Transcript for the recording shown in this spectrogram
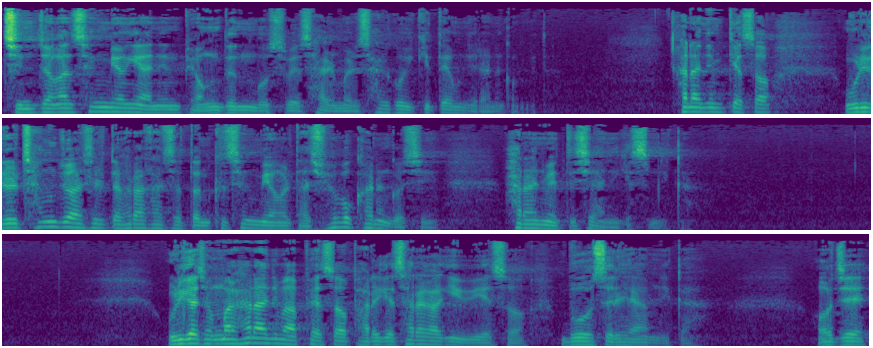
진정한 생명이 아닌 병든 모습의 삶을 살고 있기 때문이라는 겁니다. 하나님께서 우리를 창조하실 때 허락하셨던 그 생명을 다시 회복하는 것이 하나님의 뜻이 아니겠습니까? 우리가 정말 하나님 앞에서 바르게 살아가기 위해서 무엇을 해야 합니까? 어제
